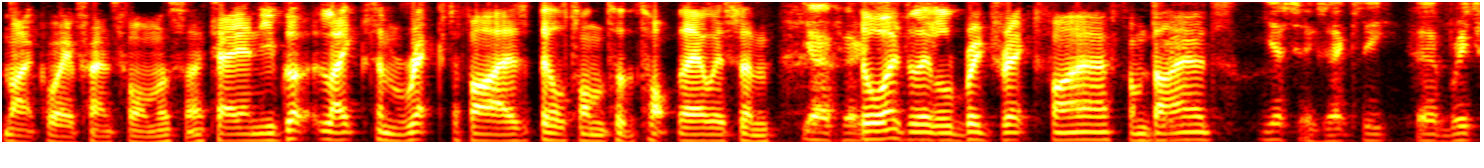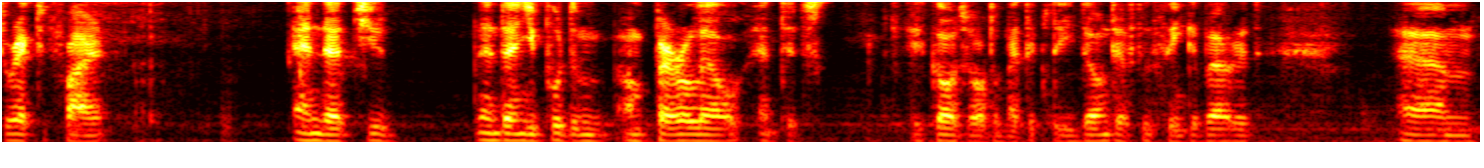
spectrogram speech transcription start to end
microwave transformers. Okay, and you've got like some rectifiers built onto the top there with some Yeah. Very. diodes, a little bridge rectifier from diodes. Yes, exactly. Uh, bridge rectifier, and that you, and then you put them on parallel, and it's it goes automatically. You don't have to think about it. Um,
